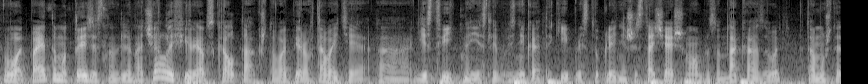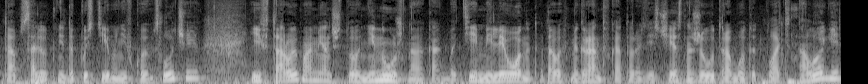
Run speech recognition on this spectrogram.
Вот, поэтому тезисно для начала эфира я бы сказал так, что, во-первых, давайте э, действительно, если возникают такие преступления, жесточайшим образом наказывать, потому что это абсолютно недопустимо ни в коем случае. И второй момент, что не нужно как бы те миллионы трудовых мигрантов, которые здесь честно живут, работают, платят налоги,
